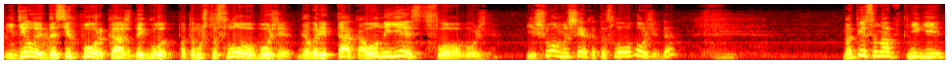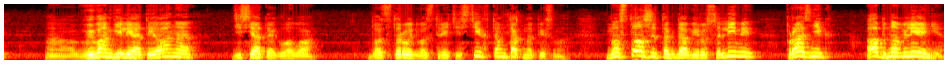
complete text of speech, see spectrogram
и делает до сих пор каждый год. Потому что Слово Божье говорит так, а он и есть Слово Божье. Ишуа Машех это Слово Божье, да? Написано в книге, а, в Евангелии от Иоанна, 10 глава, 22-23 стих, там так написано. Настал же тогда в Иерусалиме праздник обновления,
